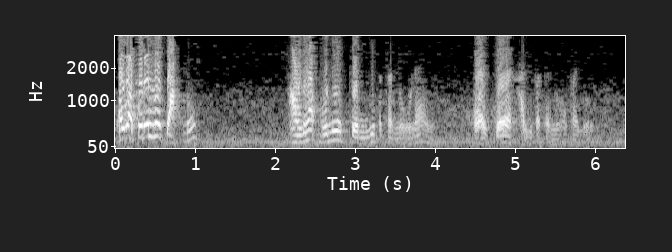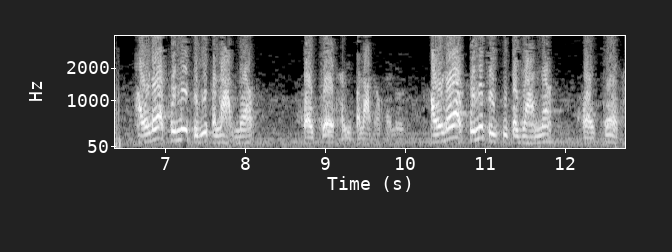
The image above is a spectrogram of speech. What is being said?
เพราะว่าผู้นั้นรู้จักนี่เอาแล้วผู้นี้เป็นวิปัสสนูแล้ว คอยแก้ไขวิปัสสนูไปเลยเอาแล้วผู้นี้เป็นวิปลาสแล้วคอยแก้ไขวิปลาสออกไปเลยเอาแล้วผู้นี้เป็นจิตญาณแล้วคอยแก้ไข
